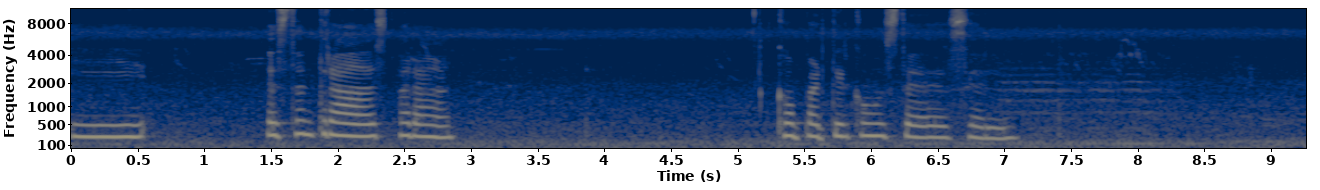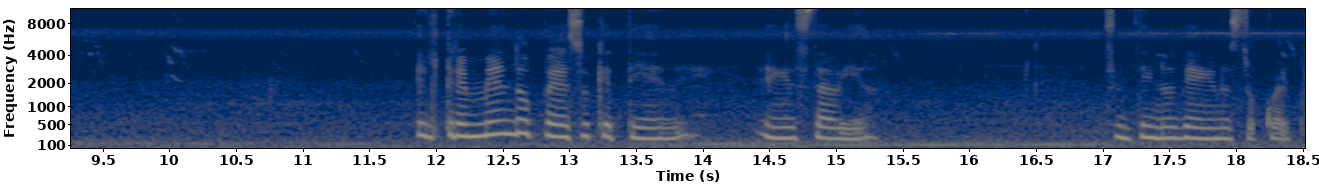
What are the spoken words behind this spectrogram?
Y esta entrada es para compartir con ustedes el, el tremendo peso que tiene en esta vida sentirnos bien en nuestro cuerpo,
